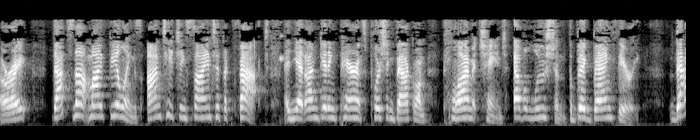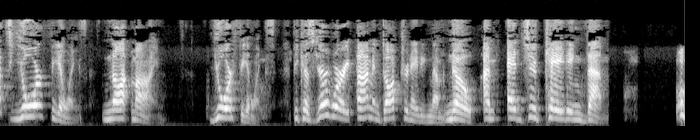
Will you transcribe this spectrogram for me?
All right? That's not my feelings. I'm teaching scientific fact, and yet I'm getting parents pushing back on climate change, evolution, the Big Bang Theory. That's your feelings, not mine. Your feelings. Because you're worried I'm indoctrinating them. No, I'm educating them.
